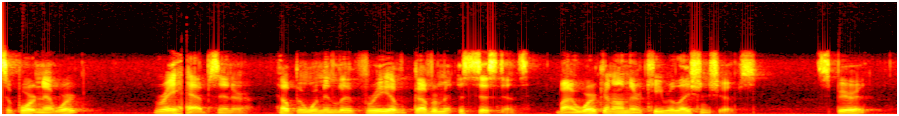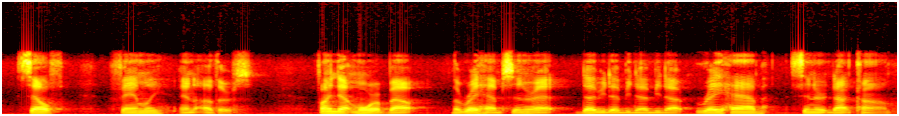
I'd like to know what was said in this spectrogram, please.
support network, Rahab Center, helping women live free of government assistance by working on their key relationships spirit, self, family, and others. Find out more about the Rahab Center at www.rahabcenter.com.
